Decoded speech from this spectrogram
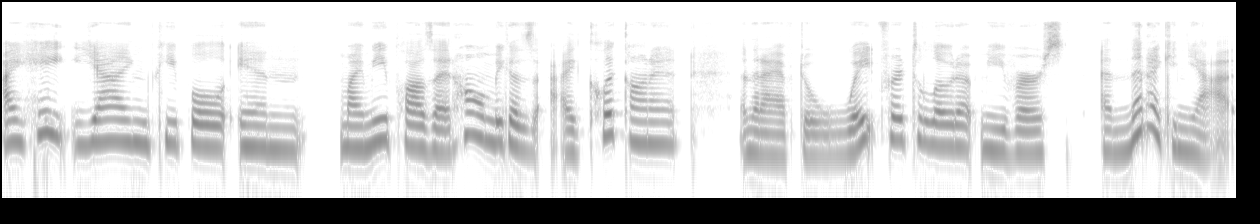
I hate yahing people in my Me Plaza at home because I click on it and then I have to wait for it to load up Miiverse and then I can yah it.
